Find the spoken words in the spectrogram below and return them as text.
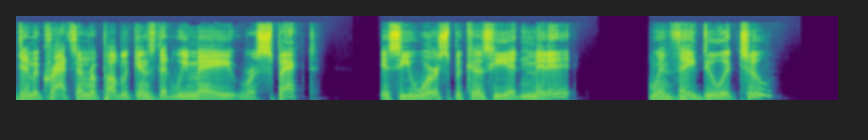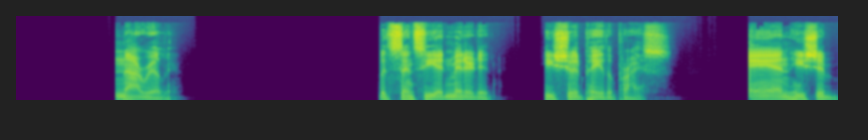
Democrats and Republicans that we may respect? Is he worse because he admitted it when they do it too? Not really. But since he admitted it, he should pay the price. And he should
